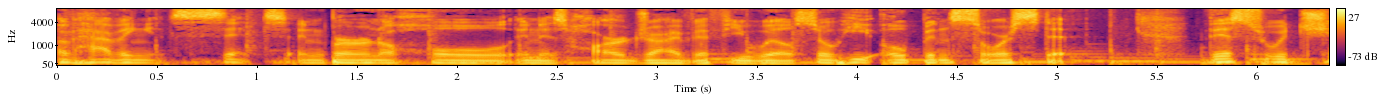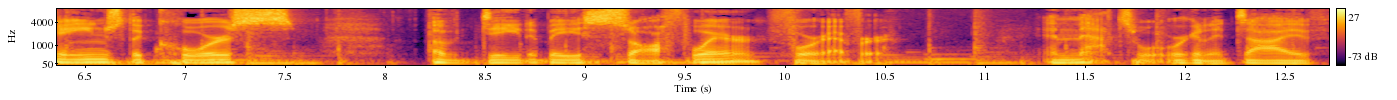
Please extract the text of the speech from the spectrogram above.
of having it sit and burn a hole in his hard drive, if you will. So he open sourced it. This would change the course of database software forever. And that's what we're going to dive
